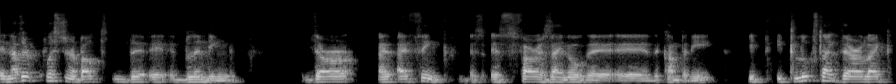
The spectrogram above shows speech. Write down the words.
another question about the uh, blending. There are, I, I, think, as, as far as I know, the uh, the company, it it looks like there are like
